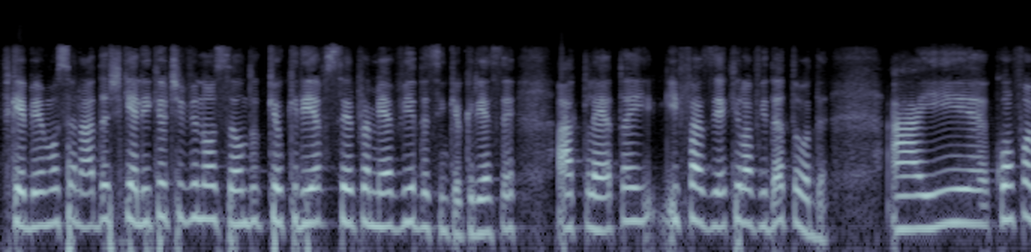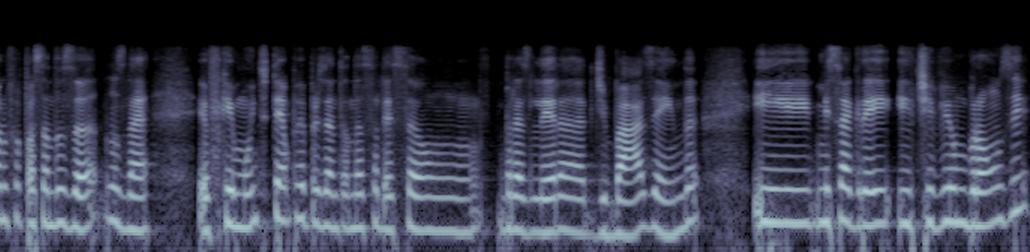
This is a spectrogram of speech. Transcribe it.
fiquei bem emocionada. Acho que é ali que eu tive noção do que eu queria ser para minha vida, assim, que eu queria ser atleta e, e fazer aquilo a vida toda. Aí, conforme foi passando os anos, né, eu fiquei muito tempo representando a seleção brasileira de base ainda e me sagrei e tive um bronze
